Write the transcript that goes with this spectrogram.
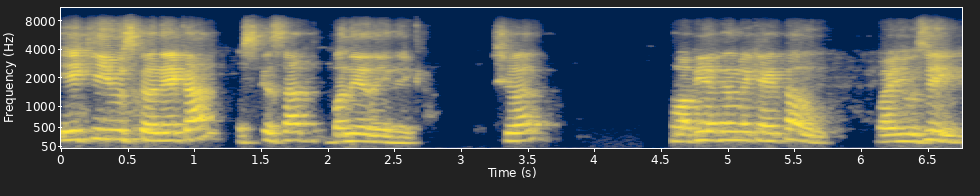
एक ही यूज़ करने का, उसके साथ बने रहने का। श्योर तो अभी अगर मैं कहता हूँ by using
